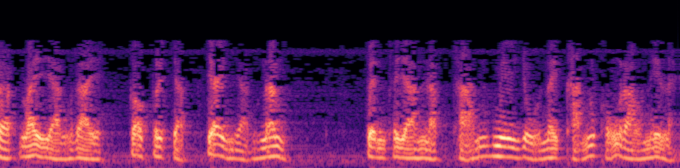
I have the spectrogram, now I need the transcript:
ตรัสไว้อย่างไร ก็ประจักษ์แจ้งอย่างนั้น เป็นพยานหลักฐานมีอยู่ในขันของเรานี่แหละ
